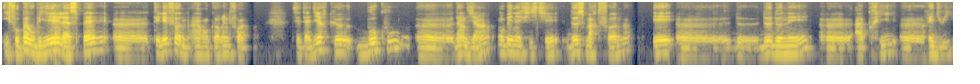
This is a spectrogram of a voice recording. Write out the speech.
il ne faut pas oublier l'aspect euh, téléphone, hein, encore une fois. C'est-à-dire que beaucoup euh, d'Indiens ont bénéficié de smartphones et de, données à prix réduit,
